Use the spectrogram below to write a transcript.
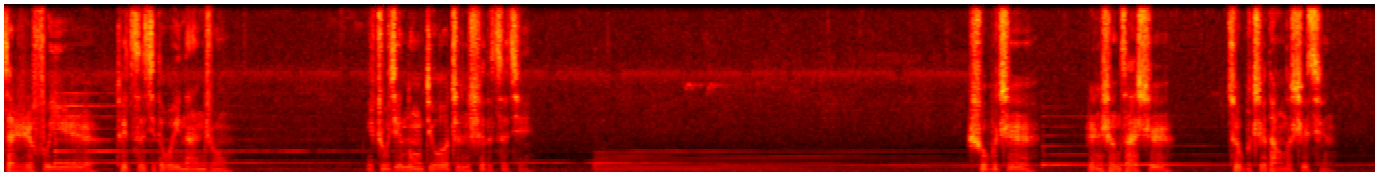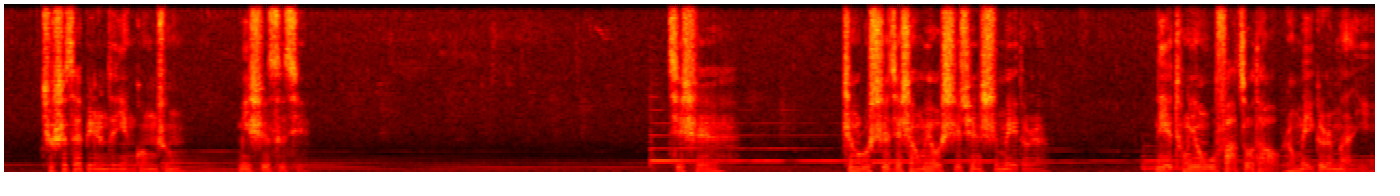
在日复一日对自己的为难中，你逐渐弄丢了真实的自己。殊不知，人生在世，最不值当的事情，就是在别人的眼光中。迷失自己。其实，正如世界上没有十全十美的人，你也同样无法做到让每个人满意。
